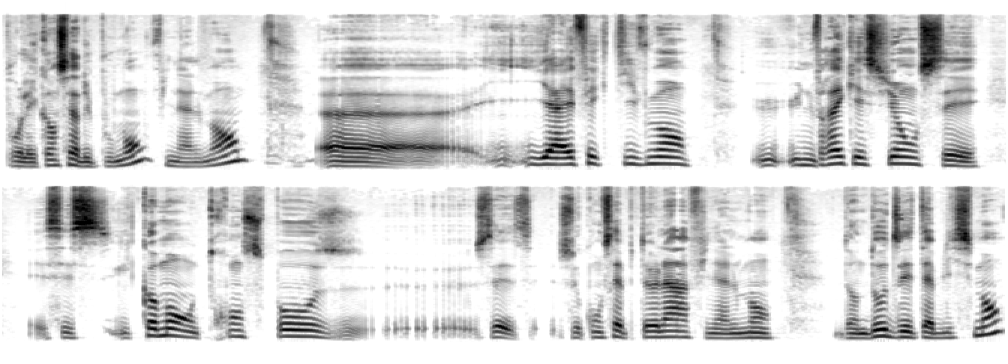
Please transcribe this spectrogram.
pour les cancers du poumon finalement. Il y a effectivement une vraie question, c'est comment on transpose ce concept-là finalement dans d'autres établissements,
